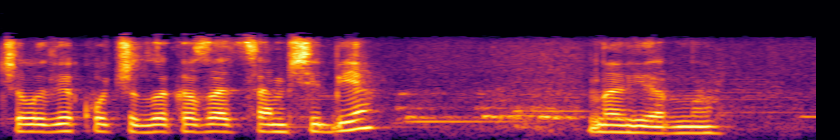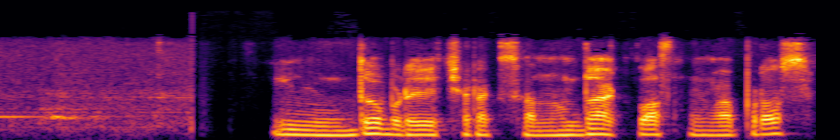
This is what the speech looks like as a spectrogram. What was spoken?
Человек хочет доказать сам себе? Наверное. Добрый вечер, Оксана. Да, классный вопрос.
